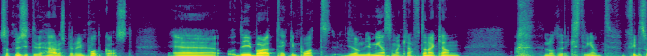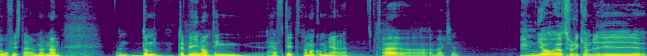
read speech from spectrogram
Så att nu sitter vi här och spelar in podcast. Eh, Och det är ju bara ett tecken på att de gemensamma krafterna kan Det låter extremt filosofiskt här men, men de, det blir någonting häftigt när man kombinerar det Ja, ja, verkligen. Ja, och jag tror det kan bli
